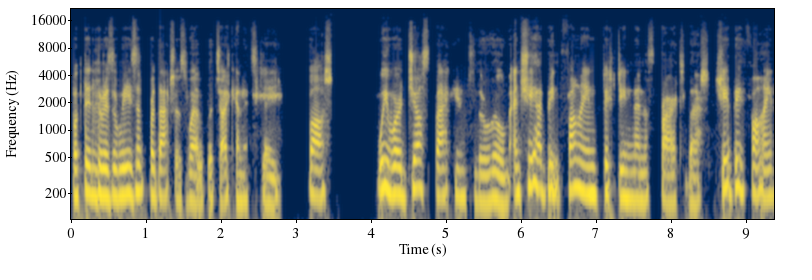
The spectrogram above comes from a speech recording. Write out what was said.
But then there is a reason for that as well, which I can explain. But we were just back into the room and she had been fine 15 minutes prior to that. She had been fine.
